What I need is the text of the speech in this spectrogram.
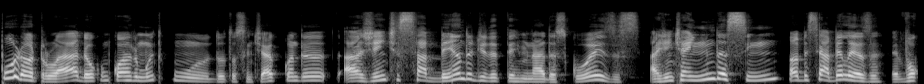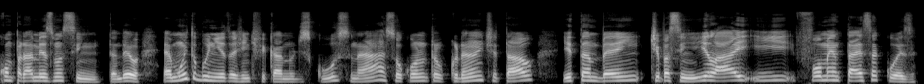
Por outro lado, eu concordo muito com o Dr. Santiago quando a gente sabendo de determinadas coisas, a gente ainda assim assim, ah, beleza, vou comprar mesmo assim, entendeu? É muito bonito a gente ficar no discurso, né? Ah, sou contra o crunch e tal, e também, tipo assim, ir lá e fomentar essa coisa.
